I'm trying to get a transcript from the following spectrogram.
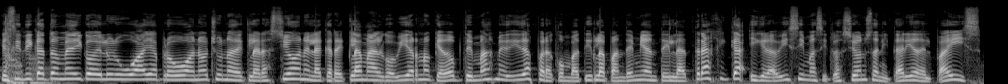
El Sindicato Médico del Uruguay aprobó anoche una declaración en la que reclama al gobierno que adopte más medidas para combatir la pandemia ante la trágica y gravísima situación sanitaria del país.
